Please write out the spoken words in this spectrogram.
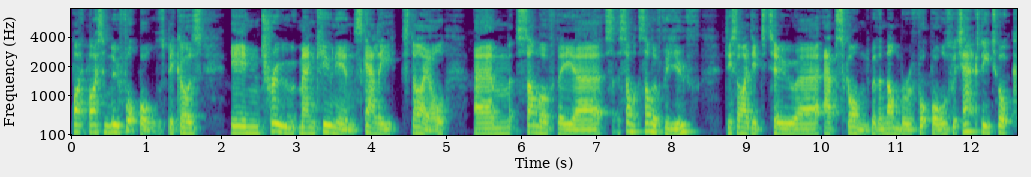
buy, buy some new footballs because in true Mancunian Scally style, um, some of the uh, some some of the youth decided to uh, abscond with a number of footballs, which actually took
